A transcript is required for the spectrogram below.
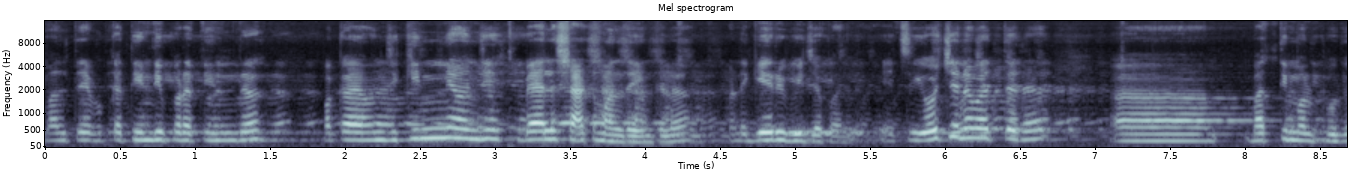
ಮಲ್ತೆ ಬೊಕ್ಕ ತಿಂಡಿ ಪೂರ ತಿಂದು ಬೊಕ್ಕ ಒಂಜಿ ಕಿನ್ನೆ ಒಂಜಿ ಬೇಲೆ ಸ್ಟಾರ್ಟ್ ಮಲ್ದೆ ಇಂಕಲ ಪಂಡ ಗೇರು ಬೀಜ ಬಂದು ಹೆಚ್ಚು ಯೋಚನೆ ಆ, ಬತ್ತಿ ಮಲ್ಪುಗ,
